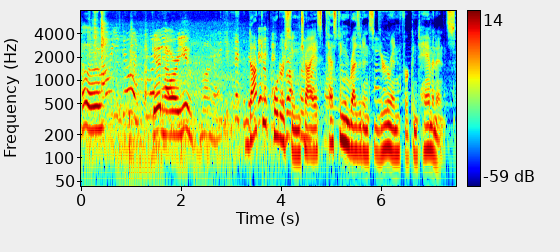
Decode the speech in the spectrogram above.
Hello. How are you doing? Good, how are you? Dr. Porter Sumchai is testing residents' urine for contaminants.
